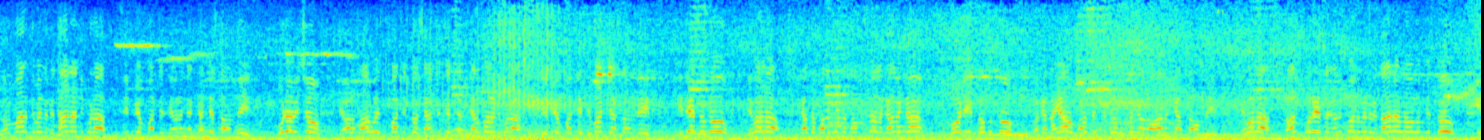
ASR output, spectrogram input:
దుర్మార్గమైన విధానాన్ని కూడా సిపిఎం పార్టీ తీవ్రంగా ఖండిస్తూ ఉంది. మూడో విషయం ఇవాళ మావోయిస్ట్ పార్టీతో శాంతి చర్చలు జరపాలని కూడా సిపిఎం పార్టీ డిమాండ్ చేస్తూ ఉంది. ఈ దేశంలో ఇవాళ గత పదకొండు సంవత్సరాల కాలంగా మోడీ ప్రభుత్వం ఒక నయా ఫాసిస్ట్ ప్రభుత్వంగా వ్యవహారం చేస్తూ ఉంది. ఇవాళ కార్పొరేట్లకు అనుకూలమైన విధానాలను అవలంబిస్తూ ఈ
